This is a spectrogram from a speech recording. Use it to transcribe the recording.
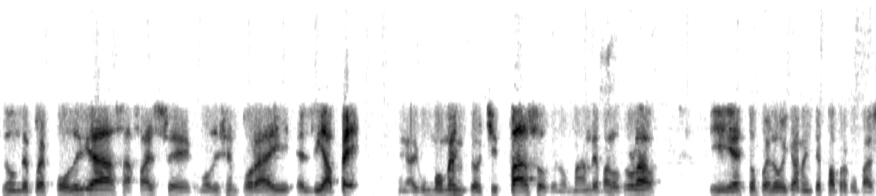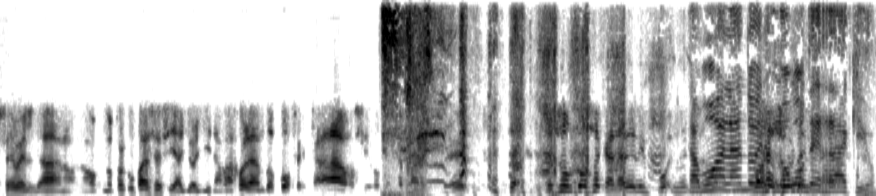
donde pues podría zafarse, como dicen por ahí, el día P, en algún momento, el chispazo que nos mande para el otro lado. Y esto, pues, lógicamente es para preocuparse, de ¿verdad? No, no, no preocuparse si a Georgina abajo le dan dos bofetados, si el otro se parece Esas son cosas que a nadie le importa. Estamos hablando no del lobo resuelven nada. terráqueo.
